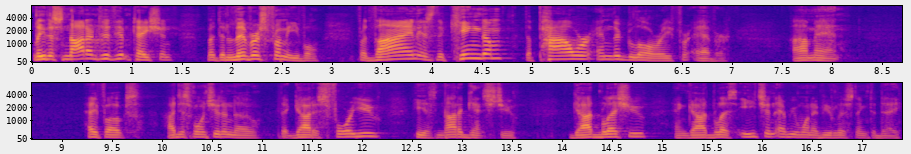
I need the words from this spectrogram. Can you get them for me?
Lead us not into temptation, but deliver us from evil. For thine is the kingdom, the power, and the glory forever. Amen. Hey, folks, I just want you to know that God is for you, He is not against you. God bless you, and God bless each and every one of you listening today.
